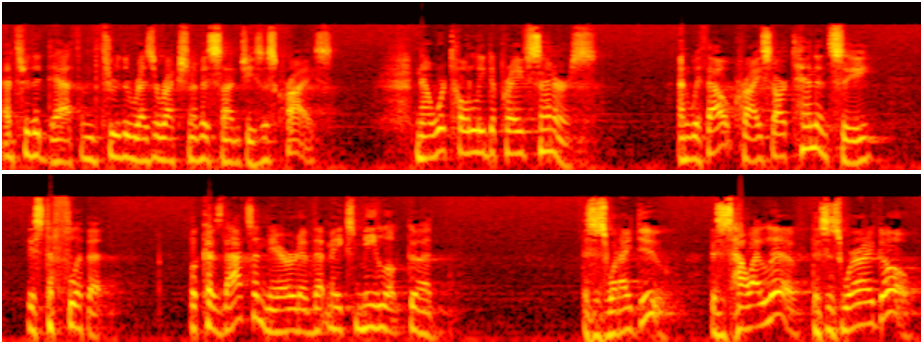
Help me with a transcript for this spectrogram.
and through the death and through the resurrection of his son, Jesus Christ. Now, we're totally depraved sinners. And without Christ, our tendency is to flip it because that's a narrative that makes me look good. This is what I do. This is how I live. This is where I go.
